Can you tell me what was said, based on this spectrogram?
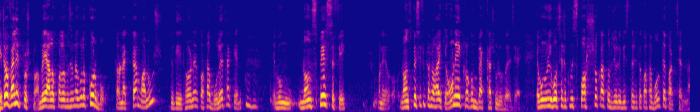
এটাও ভ্যালিড প্রশ্ন। আমরা এই আলোপ আলোচনাগুলো করব। কারণ একটা মানুষ যদি এই ধরনের কথা বলে থাকেন এবং নন স্পেসিফিক মানে নন স্পেসিফিক হলে হয় কি অনেক রকম ব্যাখ্যা শুরু হয়ে যায়। এবং উনি বলছেন এটা খুবই স্পর্শকাতর যে উনি বিস্তারিত কথা বলতে পারছেন না।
